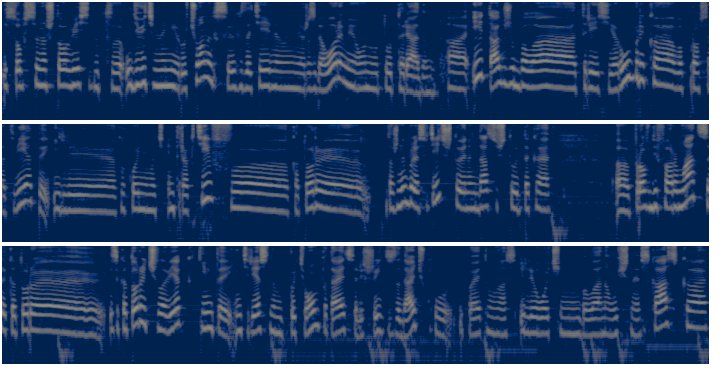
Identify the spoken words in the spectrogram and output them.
И, собственно, что весь этот э, удивительный мир ученых с их затейливыми разговорами, он вот тут рядом. А, и также была третья рубрика «Вопрос-ответ» или какой-нибудь интерактив, э, которые должны были осветить, что иногда существует такая профдеформация, которая, из-за которой человек каким-то интересным путем пытается решить задачку, и поэтому у нас или очень была научная сказка,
